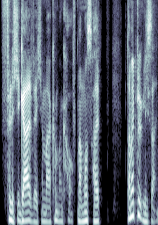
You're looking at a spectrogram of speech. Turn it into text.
völlig egal, welche Marke man kauft. Man muss halt damit glücklich sein.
